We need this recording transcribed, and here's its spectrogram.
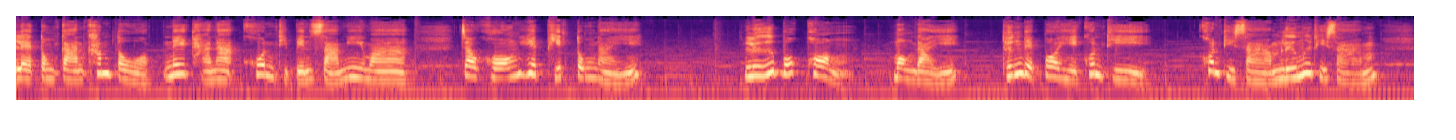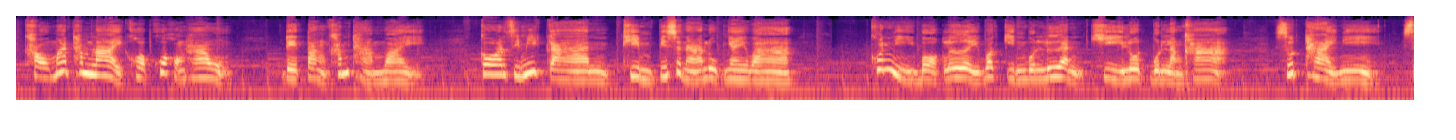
และต้องการคำตอบในฐานะคนที่เป็นสามีว่า เจ้าของเฮ็ดผิดตรงไหน หรือบกพ่องมองใด ถึงได้ปล่อยให้คนทีคนที่สามหรือมือที่สามเขามาทำลายครอบครัวของเฮาได้ตั้งคำถามไว้ก่อนสิมีการทิมปิศนาลูกไงว่า คนหนีบอกเลยว่ากินบนเลื่อน ขี่รถบนหลังคาสุดท้ายนี่แส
